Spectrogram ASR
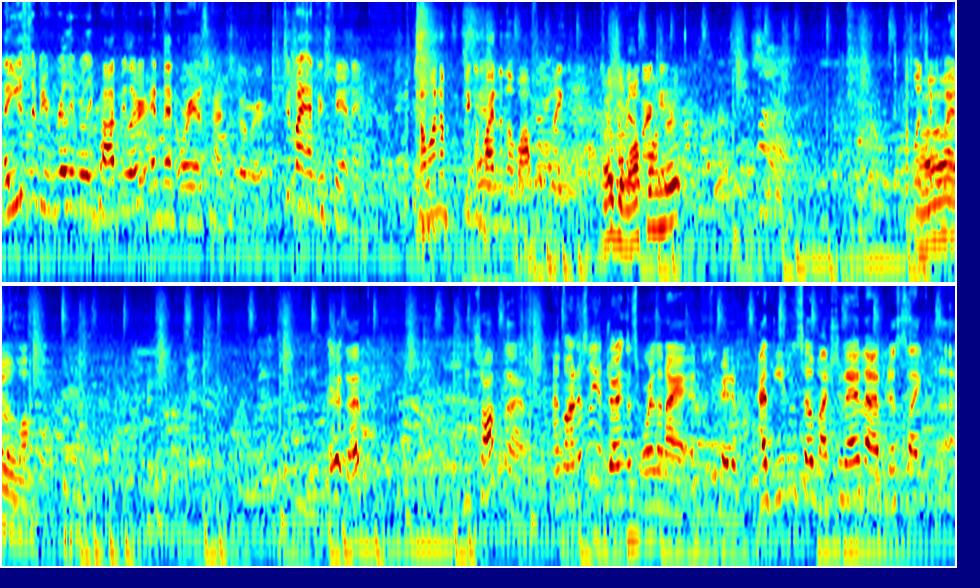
They used to be really really popular, and then Oreos kind of took over, to my understanding. I want to take a bite of the waffle. Like, oh, there's a waffle under it. I want to take oh. a bite of the oh. waffle. Very good. The chocolate. I'm honestly enjoying this more than I anticipated. I've eaten so much today that I'm just like, Ugh.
